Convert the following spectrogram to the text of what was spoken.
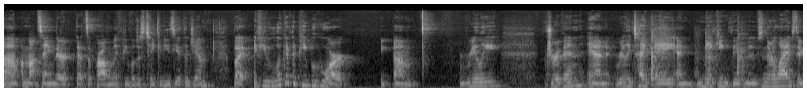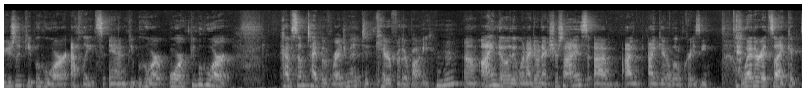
Um, I'm not saying there that's a problem if people just take it easy at the gym, but if you look at the people who are um, really driven and really type A and making big moves in their lives, they're usually people who are athletes and people who are, or people who are, have some type of regimen to care for their body. Um, I know that when I don't exercise, um, I, I get a little crazy. Whether it's like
